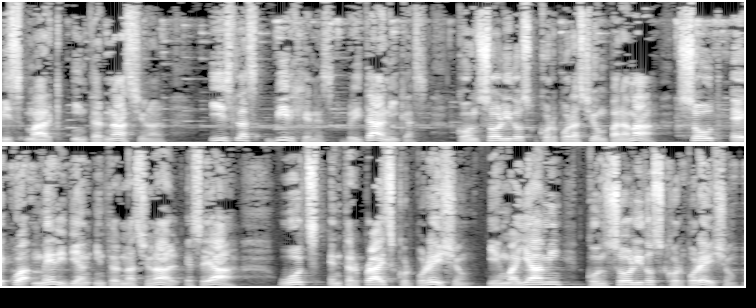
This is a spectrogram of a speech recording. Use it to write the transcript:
Bismarck International, Islas Vírgenes Británicas, Consólidos Corporación Panamá, South Equa Meridian Internacional SA, Woods Enterprise Corporation y en Miami Consolidos Corporation,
